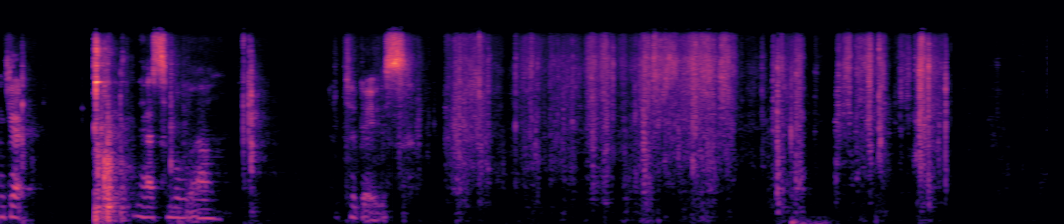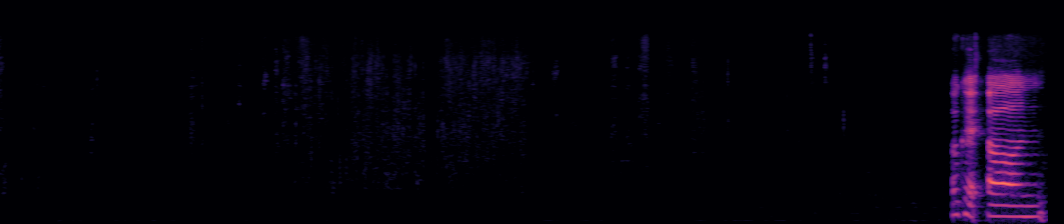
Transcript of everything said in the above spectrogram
Okay. Let's move on to today's Okay, um,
